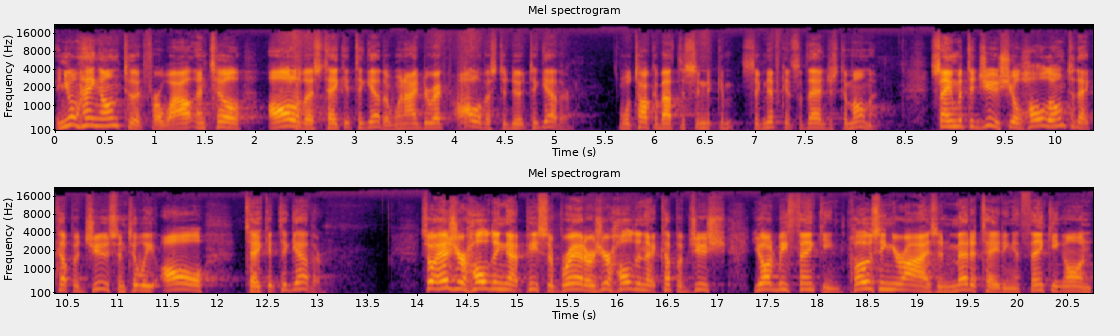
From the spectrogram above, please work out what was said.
and you'll hang on to it for a while until all of us take it together when i direct all of us to do it together. We'll talk about the significance of that in just a moment. Same with the juice. You'll hold on to that cup of juice until we all take it together. So, as you're holding that piece of bread or as you're holding that cup of juice, you ought to be thinking, closing your eyes and meditating and thinking on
